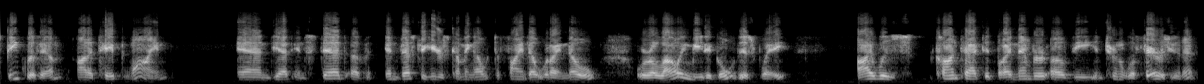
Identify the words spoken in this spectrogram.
speak with him on a taped line. And yet, instead of investigators coming out to find out what I know or allowing me to go this way, I was contacted by a member of the Internal Affairs Unit,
